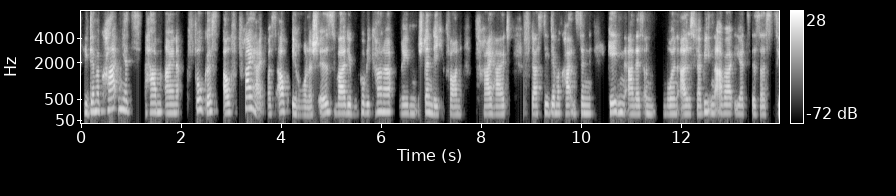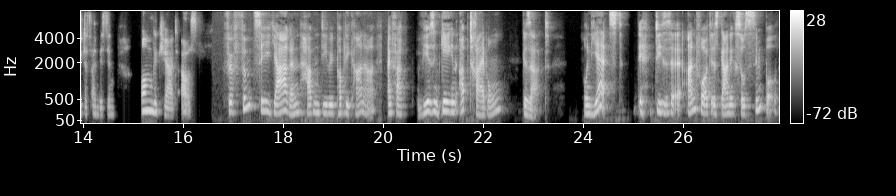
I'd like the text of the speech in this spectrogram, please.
Die Demokraten jetzt haben einen Fokus auf Freiheit, was auch ironisch ist, weil die Republikaner reden ständig von Freiheit, dass die Demokraten sind gegen alles und wollen alles verbieten, aber jetzt ist das, sieht das ein bisschen umgekehrt aus. Für 50 Jahre haben die Republikaner einfach, wir sind gegen Abtreibung gesagt. Und jetzt diese Antwort ist gar nicht so simpel.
